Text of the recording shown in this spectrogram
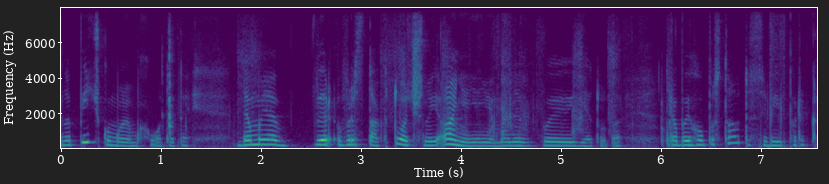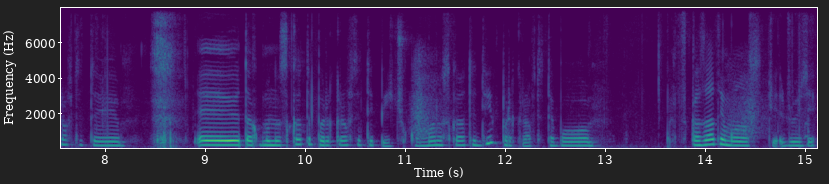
на, пічку маємо хватити. Де моя вер, верстак точно. А, ні, ні, ні, в мене є тут. Треба його поставити собі і перекрафтити. Е, так, можна сказати, перекрафтити пічку. Можна сказати, дві перекрафтити, бо сказати можна, друзі.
